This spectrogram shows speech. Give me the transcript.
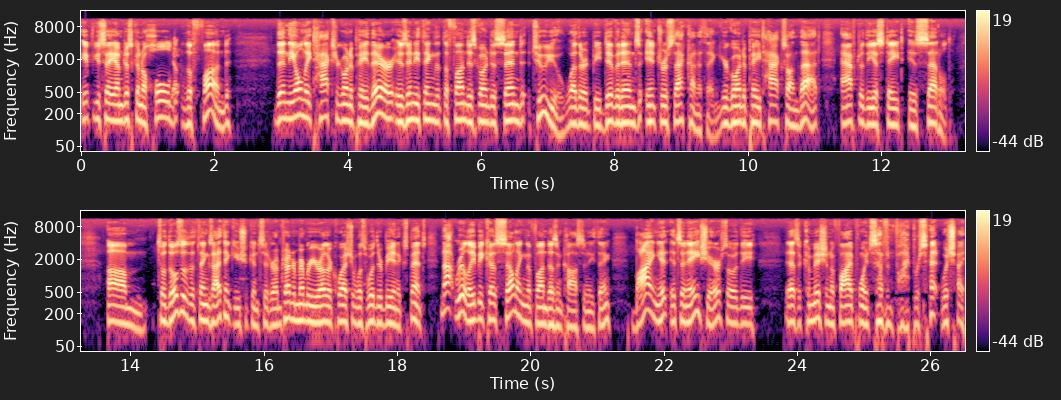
If you say, I'm just going to hold Yep. the fund, then the only tax you're going to pay there is anything that the fund is going to send to you, whether it be dividends, interest, that kind of thing. You're going to pay tax on that after the estate is settled. Um, so those are the things I think you should consider. I'm trying to remember your other question was would there be an expense? Not really, because selling the fund doesn't cost anything. Buying it, it's an A share, so the it has a commission of 5.75%, which I,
